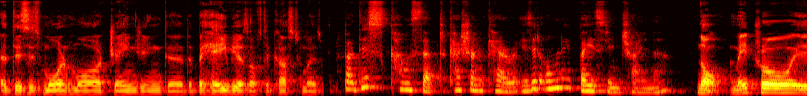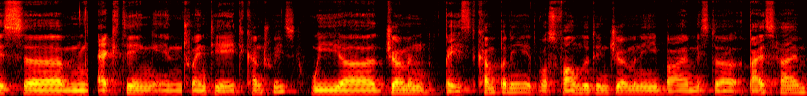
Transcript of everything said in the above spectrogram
Uh, this is more and more changing the, the behaviors of the customers. But this concept, cash and carry, is it only based in China? No, Metro is um, acting in 28 countries. We are a German-based company. It was founded in Germany by Mr. Beisheim.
